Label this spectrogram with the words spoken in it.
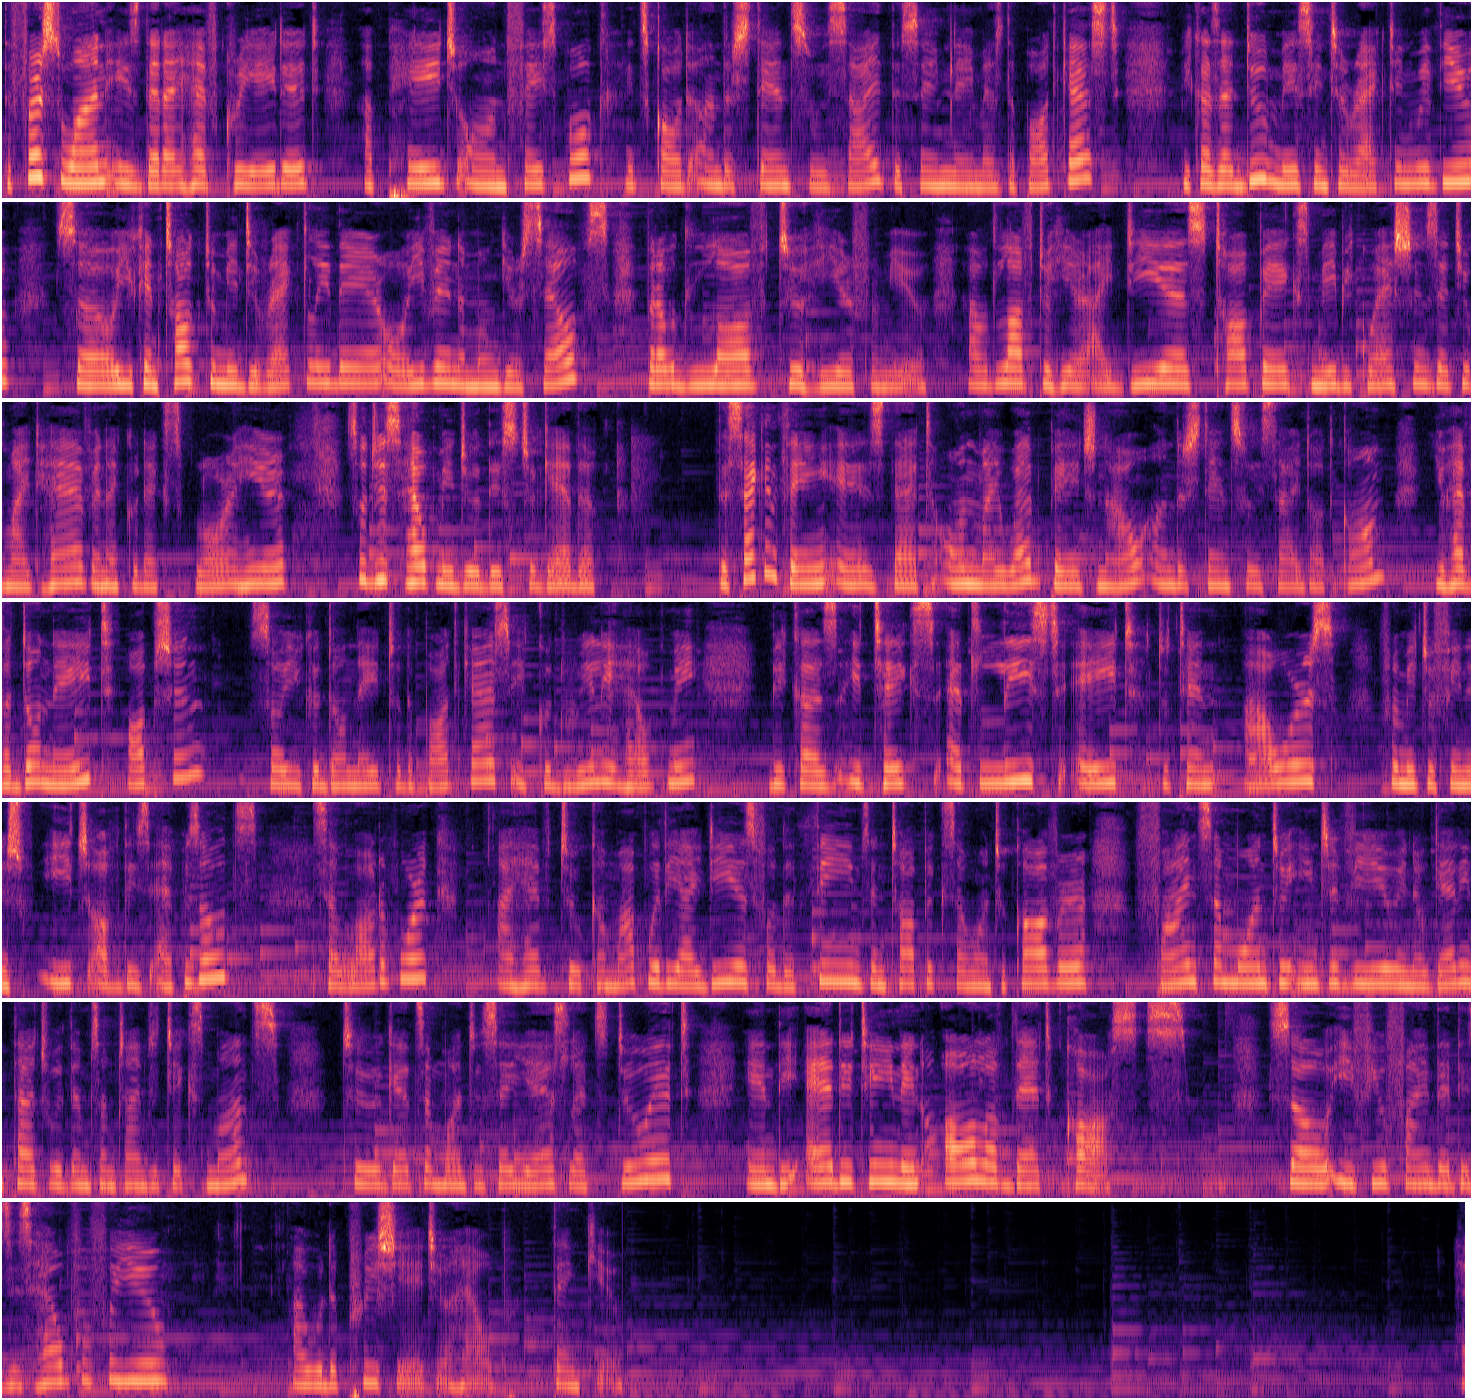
The first one is that I have created a page on Facebook. It's called Understand Suicide, the same name as the podcast, because I do miss interacting with you. So you can talk to me directly there or even among yourselves. But I would love to hear from you. I would love to hear ideas, topics, maybe questions that you might have and I could explore here. So just help me do this together. The second thing is that on my webpage now, understandsuicide.com, you have a donate option. So you could donate to the podcast. It could really help me because it takes at least eight to 10 hours for me to finish each of these episodes. It's a lot of work, I have to come up with the ideas for the themes and topics I want to cover, find someone to interview, you know, get in touch with them. Sometimes it takes months to get someone to say, yes, let's do it. And the editing and all of that costs. So if you find that this is helpful for you, I would appreciate your help. Thank you.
